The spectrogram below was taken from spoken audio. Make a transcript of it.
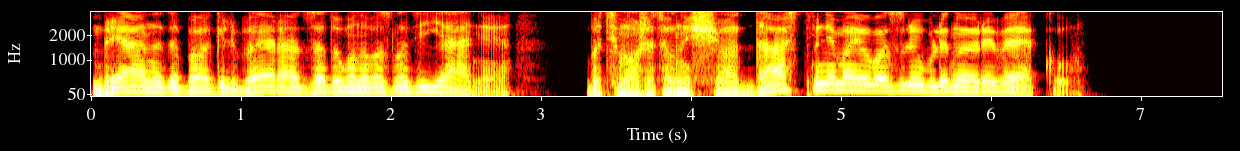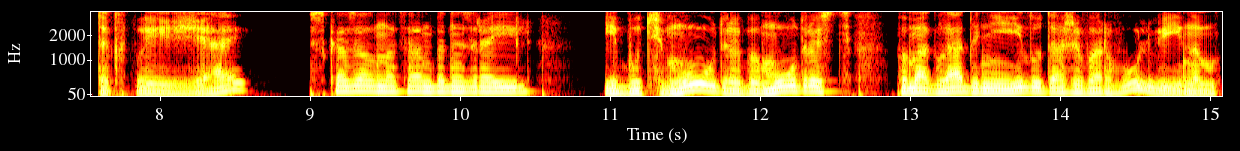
Бриана де Багельбера от задуманного злодеяния». Быть может, он еще отдаст мне мою возлюбленную Ревекку. — Так поезжай, — сказал Натан бен Израиль, — и будь мудр, ибо мудрость помогла Даниилу даже ворву львином.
